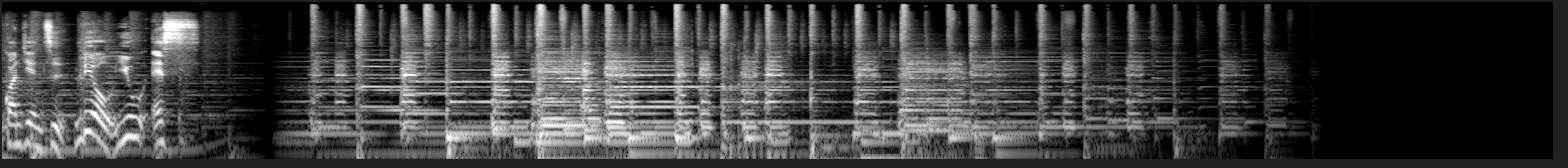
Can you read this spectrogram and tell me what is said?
关键字六 US。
